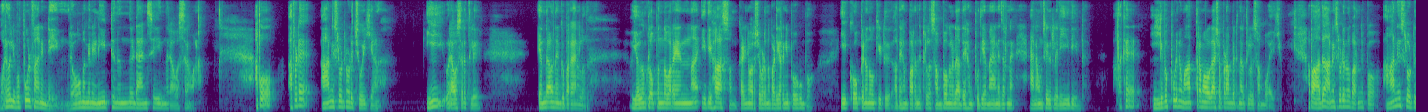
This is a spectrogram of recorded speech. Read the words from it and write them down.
ഓരോ ലിവർപൂൾ ഫാനിന്റെയും രോമങ്ങനെ എണീറ്റ് നിന്ന് ഡാൻസ് ചെയ്യുന്നൊരു അവസരമാണ് അപ്പോൾ അവിടെ ആർണി സ്ലോട്ടിനോട് ചോദിക്കുകയാണ് ഈ ഒരു അവസരത്തിൽ എന്താണ് നിങ്ങൾക്ക് പറയാനുള്ളത്? യോഗം ക്ലോപ്പ് എന്ന് പറയുന്ന ഇതിഹാസം കഴിഞ്ഞ വർഷം ഇവിടെ നിന്ന് പടിയിറങ്ങി പോകുമ്പോൾ ഈ കോപ്പിനെ നോക്കിയിട്ട് അദ്ദേഹം പറഞ്ഞിട്ടുള്ള സംഭവങ്ങളുടെ അദ്ദേഹം പുതിയ മാനേജറിനെ അനൗൺസ് ചെയ്തിട്ടുള്ള രീതിയുണ്ട്. അതൊക്കെ ലിവർപൂളിന് മാത്രം അവകാശപ്പെടാൻ പറ്റുന്ന തരത്തിലൊരു സംഭവമായിരിക്കും. അപ്പോൾ അത് ആർണി സ്ലോട്ടിനോട് പറഞ്ഞപ്പോൾ ആർണി സ്ലോട്ട്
